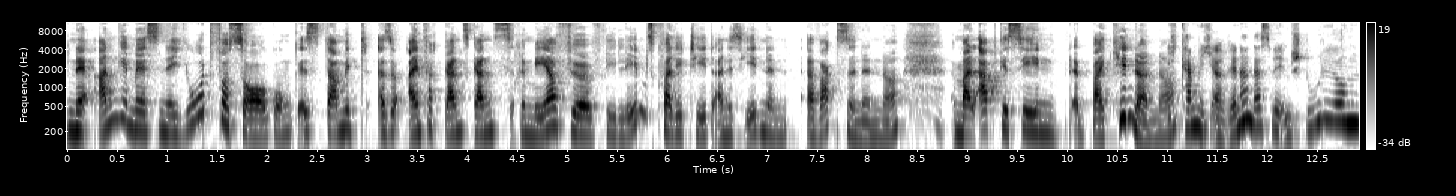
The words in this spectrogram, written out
eine angemessene Jodversorgung ist damit also einfach ganz, ganz primär für die Lebensqualität eines jeden Erwachsenen. Ne? Mal abgesehen bei Kindern. Ne? Ich kann mich erinnern, dass wir im Studium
